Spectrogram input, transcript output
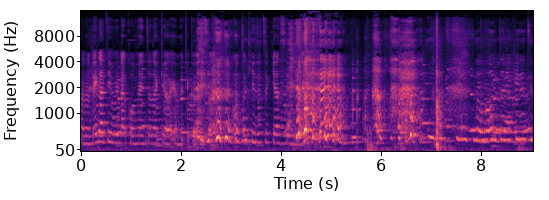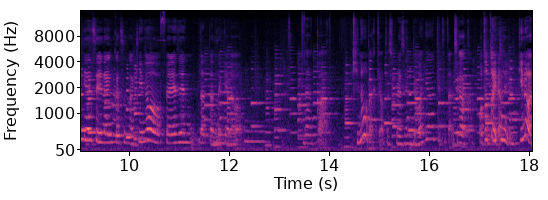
あのネガティブなコメントだけはやめてください。本当傷つきやすいんで。本当に傷つきやすい。なんかその昨日プレゼンだったんだけどなんか昨日だっけ？私プレゼンでわひゃーって言ってた。の違うか。一昨日だ。一昨昨日は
